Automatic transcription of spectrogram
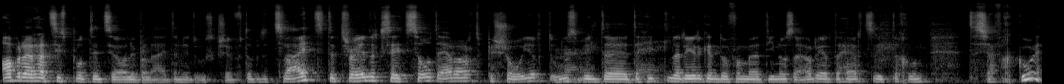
aber er hat sein Potenzial eben leider nicht ausgeschöpft. Aber der zweite, der Trailer sieht so derart bescheuert aus, Nein, weil der, der nein. Hitler irgendwo auf einem Dinosaurier der Herzritter kommt. Das ist einfach gut,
